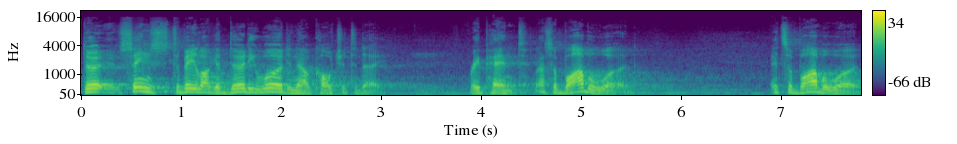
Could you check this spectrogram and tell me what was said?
dirt, it seems to be like a dirty word in our culture today repent. That's a Bible word. It's a Bible word.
